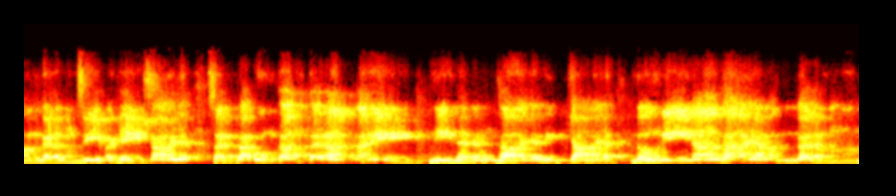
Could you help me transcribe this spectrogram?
मङ्गलं श्रीमहेशाय सर्वभूतान्तरात्मने नीलकण्ठाय नित्याय गौरीनाथाय मङ्गलम्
